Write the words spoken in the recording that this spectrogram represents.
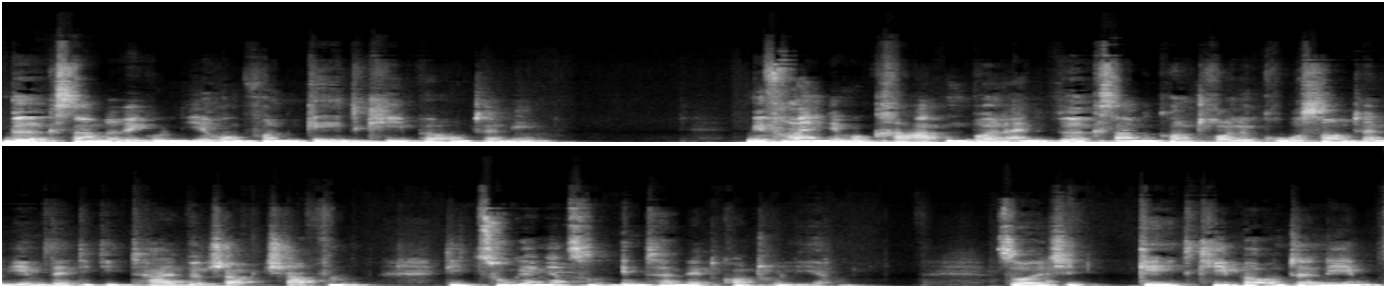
Wirksame Regulierung von Gatekeeper-Unternehmen. Wir Freien Demokraten wollen eine wirksame Kontrolle großer Unternehmen der Digitalwirtschaft schaffen, die Zugänge zum Internet kontrollieren. Solche Gatekeeper-Unternehmen,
